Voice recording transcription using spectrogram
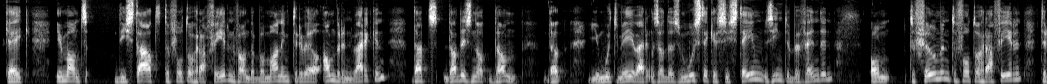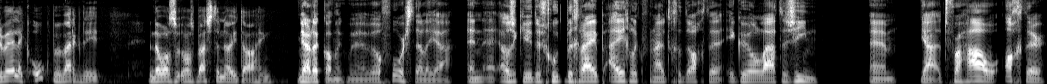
kijk, iemand die staat te fotograferen van de bemanning terwijl anderen werken, dat, dat is not done. Dat, je moet meewerken. Zo, dus moest ik een systeem zien te bevinden om te filmen, te fotograferen, terwijl ik ook mijn werk deed. En dat was, was best een uitdaging. Ja, dat kan ik me wel voorstellen, ja. En eh, als ik je dus goed begrijp, eigenlijk vanuit de gedachte, ik wil laten zien ehm, ja, het verhaal achter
